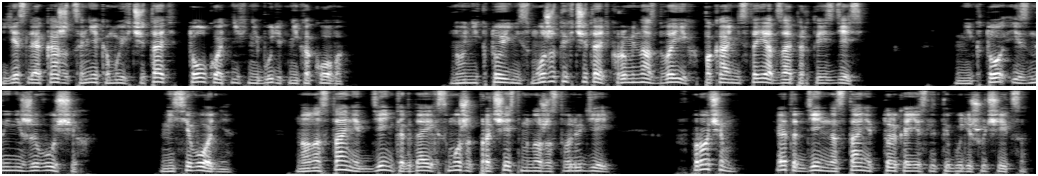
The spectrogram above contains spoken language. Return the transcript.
Если окажется некому их читать, толку от них не будет никакого. Но никто и не сможет их читать, кроме нас двоих, пока они стоят запертые здесь. Никто из ныне живущих. Не сегодня. Но настанет день, когда их сможет прочесть множество людей. Впрочем, этот день настанет только если ты будешь учиться.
